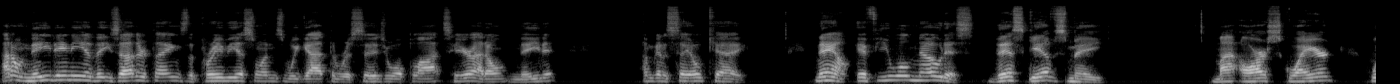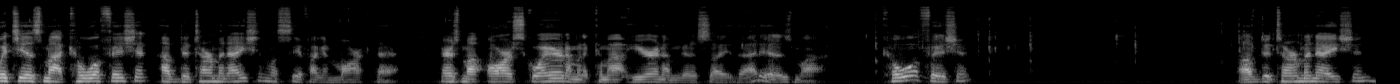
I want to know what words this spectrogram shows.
I don't need any of these other things. The previous ones, we got the residual plots here. I don't need it. I'm going to say OK. Now, if you will notice, this gives me my R squared, which is my coefficient of determination. Let's see if I can mark that. There's my R squared. I'm going to come out here and I'm going to say that is my coefficient of determination,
